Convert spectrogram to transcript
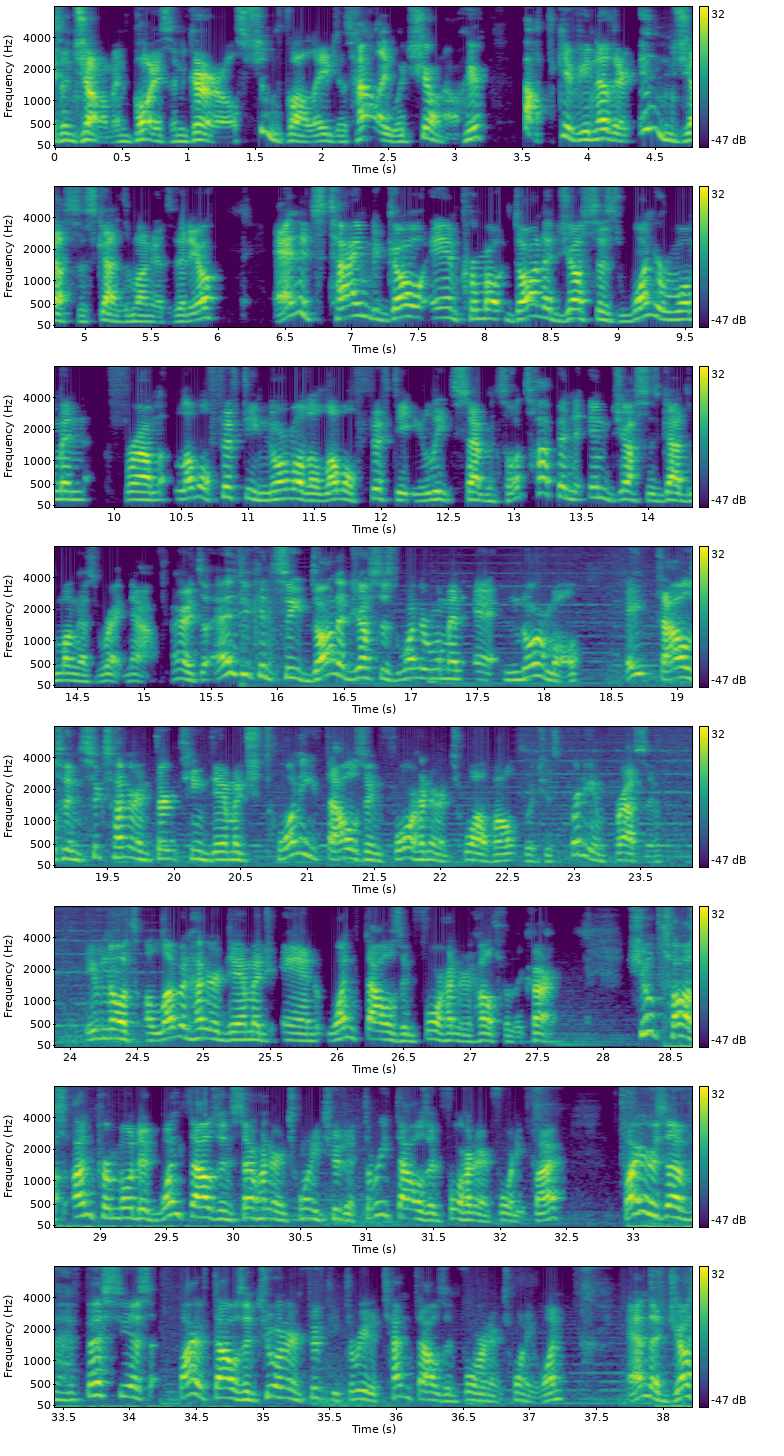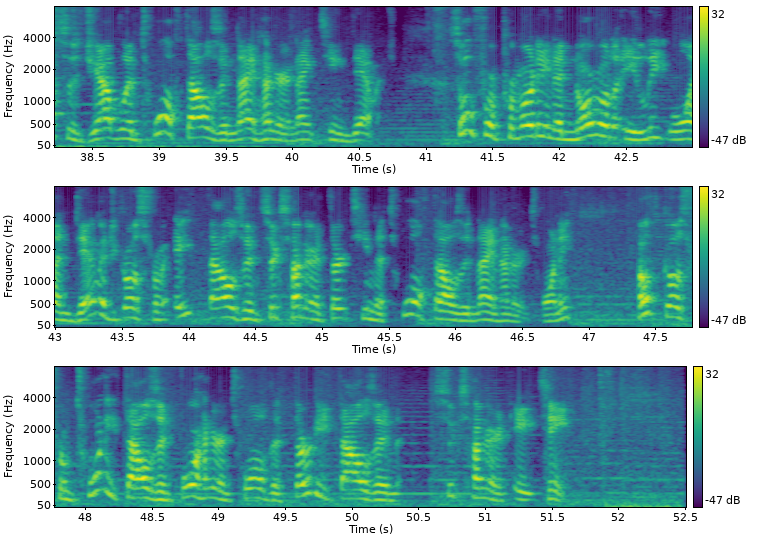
Ladies and gentlemen, boys and girls, children of all ages, Hollywood Shono here, about to give you another Injustice Gods Among Us video. And it's time to go and promote Dawn Justice Wonder Woman from level 50 normal to level 50 Elite 7. So let's hop into Injustice Gods Among Us right now. Alright, so as you can see, Dawn Justice Wonder Woman at normal, 8,613 damage, 20,412 health, which is pretty impressive, even though it's 1,100 damage and 1,400 health for the card. Shield Toss unpromoted 1,722 to 3,445. Fires of Hephaestus 5,253 to 10,421. And the Justice Javelin 12,919 damage. So for promoting a normal to Elite 1, damage goes from 8,613 to 12,920. Health goes from 20,412 to 30,618.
